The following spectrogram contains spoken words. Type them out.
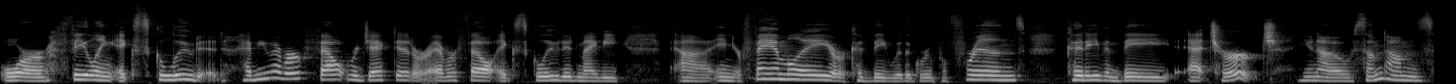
or feeling excluded. Have you ever felt rejected or ever felt excluded, maybe uh, in your family or could be with a group of friends? Could even be at church. You know, sometimes,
